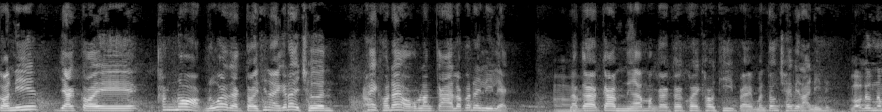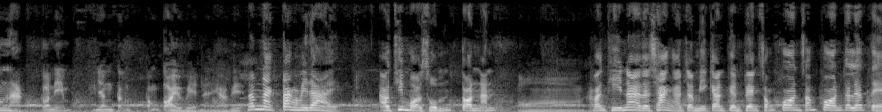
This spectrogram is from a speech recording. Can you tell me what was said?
ตอนนี้อยากต่อยข้างนอกหรือว่าอยากต่อยที่ไหนก็ได้เชิญครับให้เขาได้ออกกำลังกายแล้วก็ได้รีแลกซ์อ่าแล้วก็กล้ามเนื้อมันก็ค่อยๆเข้าที่ไป มันต้องใช้เวลานิดหนึ่งแล้วเรื่องน้ำหนักตอนนี้ยังต้องต้องต่อยเวทไหนครับพี่น้ำหนักตั้งไม่ได้ เอาที่เหมาะสมตอนนั้นอ๋อครับบางทีหน้าจะช่างอาจจะมีการเปลี่ยนแปลง2ปอนด์3ปอนด์ก็แล้วแต่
